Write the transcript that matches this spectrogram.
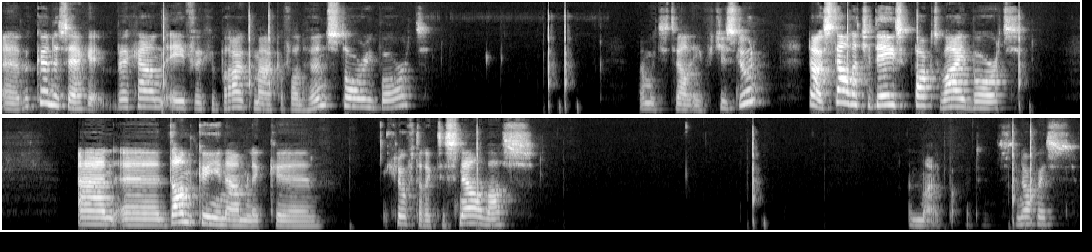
Uh, we kunnen zeggen, we gaan even gebruik maken van hun storyboard. Dan moet je het wel eventjes doen. Nou, stel dat je deze pakt, whiteboard. En uh, dan kun je namelijk, uh, ik geloof dat ik te snel was. My Nog eens.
